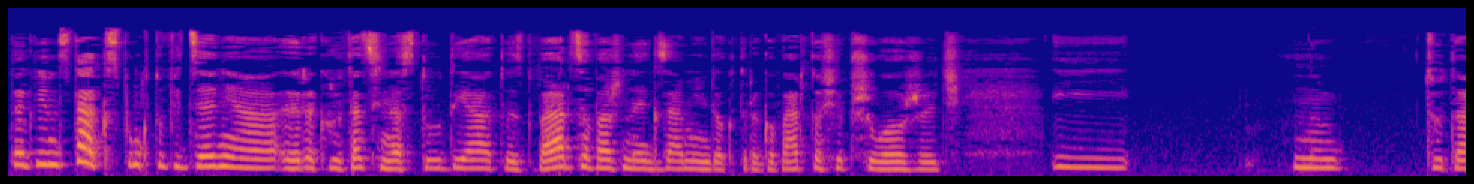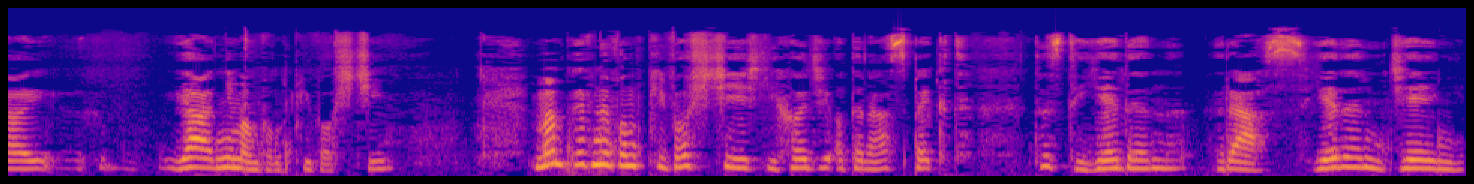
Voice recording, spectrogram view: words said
Tak więc tak, z punktu widzenia rekrutacji na studia, to jest bardzo ważny egzamin, do którego warto się przyłożyć i no, tutaj ja nie mam wątpliwości. Mam pewne wątpliwości, jeśli chodzi o ten aspekt. To jest jeden raz, jeden dzień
